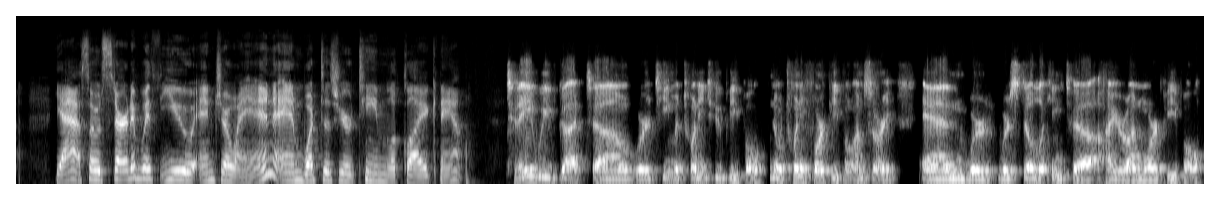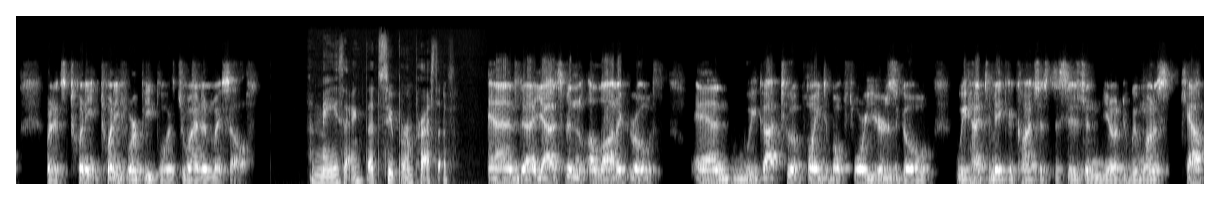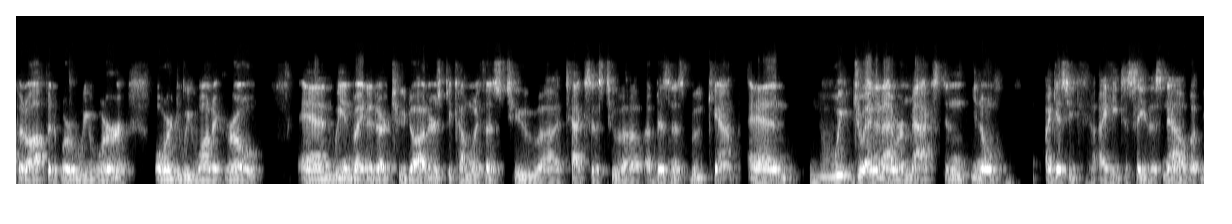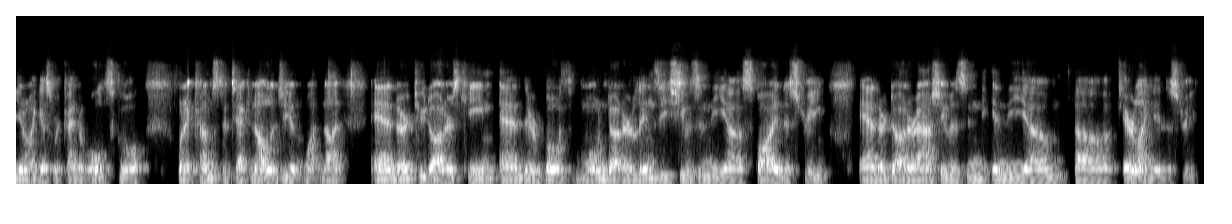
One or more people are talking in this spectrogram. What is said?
Yeah. So it started with you and Joanne. And what does your team look like now? Today we've got uh, we're a team of 22 people, no 24 people. I'm sorry, and we're we're still looking to hire on more people, but it's 20 24 people with Joanne and myself. Amazing! That's super impressive. And uh, yeah, it's been a lot of growth. And we got to a point about four years ago, we had to make a conscious decision. You know, do we want to cap it off at where we were, or do we want to grow? And we invited our two daughters to come with us to uh, Texas to a, a, business boot camp. And we, Joanne and I, were maxed, and you know, I guess you, I hate to say this now, but you know, I guess we're kind of old school when it comes to technology and whatnot. And our two daughters came, and they're both one daughter, Lindsay, she was in the uh, spa industry, and our daughter Ashley was in the, in the um, uh, airline industry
